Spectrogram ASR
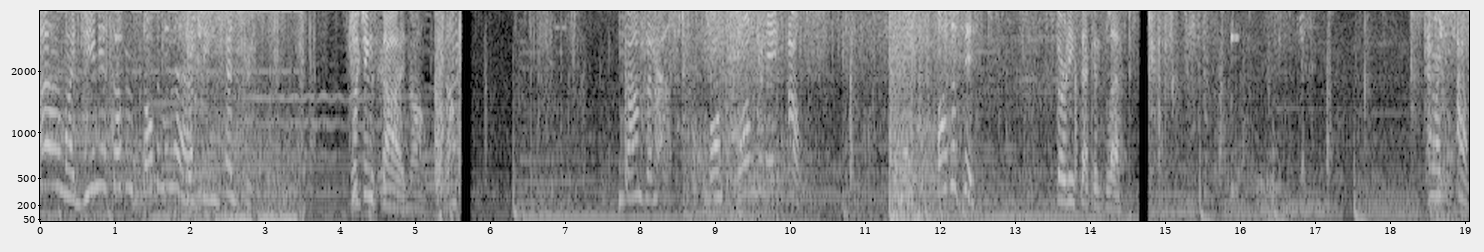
Oh, my genius doesn't stop in the lab. Placing sentry. Switching sides. Found them. Swarm, swarm grenade out. Bot assist. 30 seconds left. Turret out.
